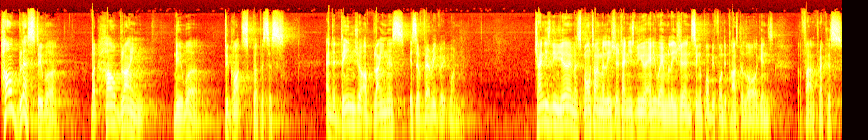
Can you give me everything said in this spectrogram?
How blessed they were, but how blind they were to God's purposes. And the danger of blindness is a very great one. Chinese New Year in a small town in Malaysia, Chinese New Year anywhere in Malaysia and Singapore before they passed the law against firecrackers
